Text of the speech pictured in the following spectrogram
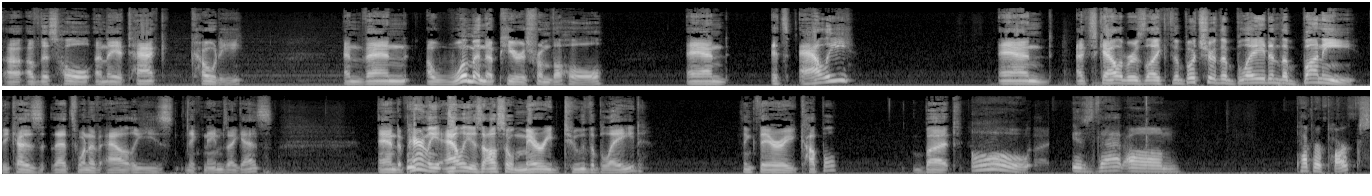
uh, of this hole and they attack Cody and then a woman appears from the hole, and it's Allie. And Excalibur's like the butcher, the blade, and the bunny because that's one of Allie's nicknames, I guess. And apparently, Allie is also married to the blade. I think they're a couple, but Oh, is that um Pepper Parks?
